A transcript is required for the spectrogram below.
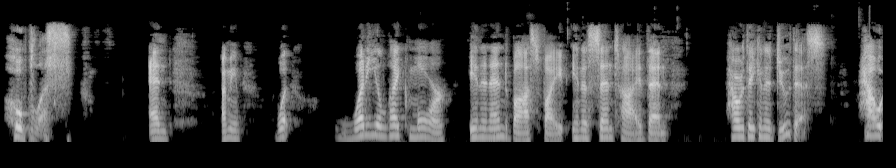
hopeless. And I mean, what what do you like more in an end boss fight in a Sentai than how are they going to do this? How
